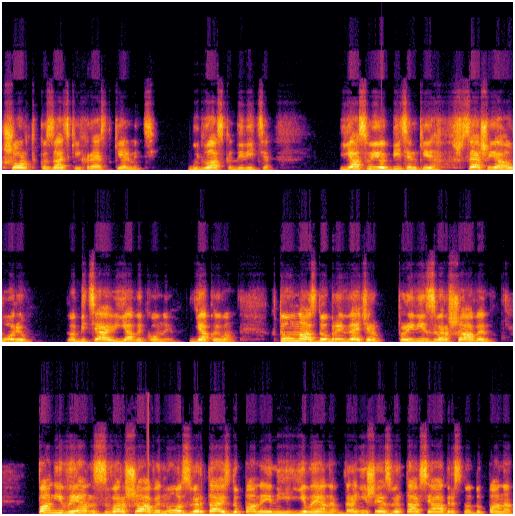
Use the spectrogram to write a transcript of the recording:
шорт козацький хрест Кельменці. Будь ласка, дивіться. Я свої обіцянки, все, що я говорю, обіцяю, я виконую. Дякую вам. Хто у нас? Добрий вечір. Привіт з Варшави. Пан Євген з Варшави. Ну, звертаюсь до пана Євгена. Раніше я звертався адресно до пана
